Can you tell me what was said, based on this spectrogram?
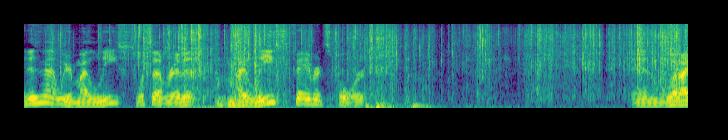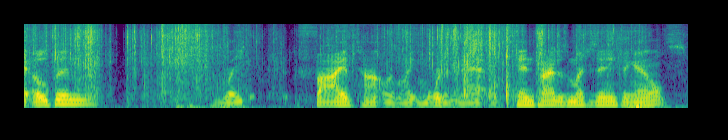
And isn't that weird? My least, what's up, Ribbit? My least favorite sport, and what I open like five times, or like more than that, like ten times as much as anything else,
